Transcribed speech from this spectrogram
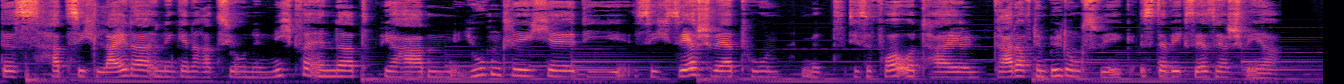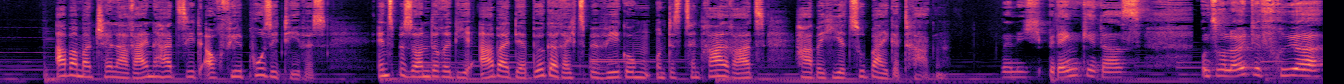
Das hat sich leider in den Generationen nicht verändert. Wir haben Jugendliche, die sich sehr schwer tun mit diesen Vorurteilen. Gerade auf dem Bildungsweg ist der Weg sehr, sehr schwer. Aber Marcella Reinhardt sieht auch viel Positives. Insbesondere die Arbeit der Bürgerrechtsbewegung und des Zentralrats habe hierzu beigetragen. Wenn ich bedenke, dass unsere Leute früher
